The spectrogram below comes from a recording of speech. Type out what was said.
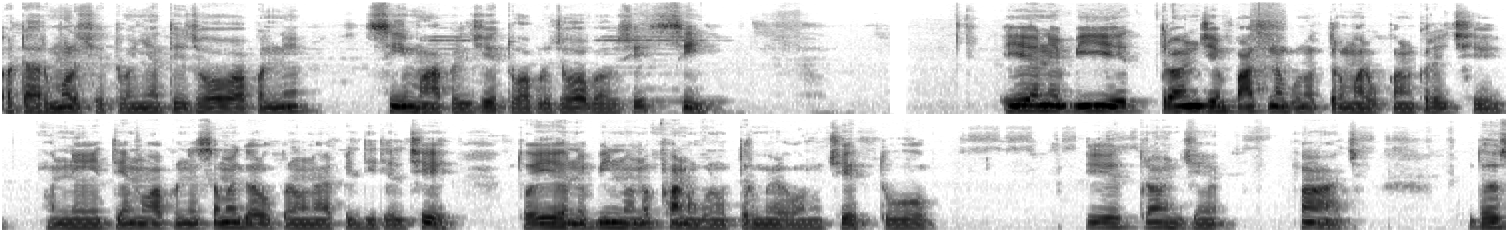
અઢાર મળશે. તો અહીંયા તે જવાબ આપણને સીમાં આપેલ છે. તો આપણો જવાબ આવશે સી. એ અને બી એ ત્રણ જેમ પાંચના ગુણોત્તરમાં રોકાણ કરે છે અને તેનો આપણને સમયગાળો પ્રમાણે આપી દીધેલ છે. તો એ અને બીનો નફાનો ગુણોત્તર મેળવવાનો છે. તો એ ત્રણ જેમ પાંચ, દસ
